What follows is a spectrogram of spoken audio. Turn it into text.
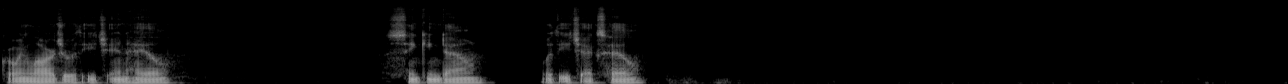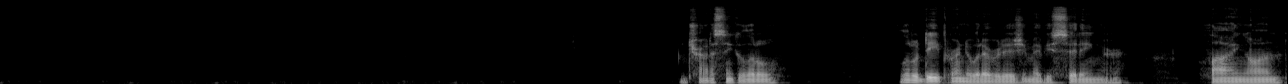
Growing larger with each inhale, sinking down with each exhale. Try to sink a little a little deeper into whatever it is you may be sitting or lying on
